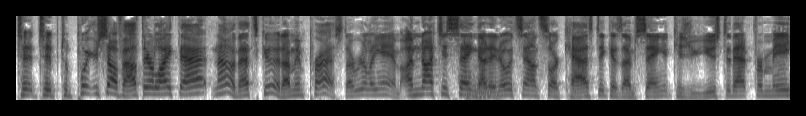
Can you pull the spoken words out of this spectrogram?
to, to to put yourself out there like that. No, that's good. I'm impressed. I really am. I'm not just saying that. I know it sounds sarcastic because I'm saying it because you're used to that from me. Yeah.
